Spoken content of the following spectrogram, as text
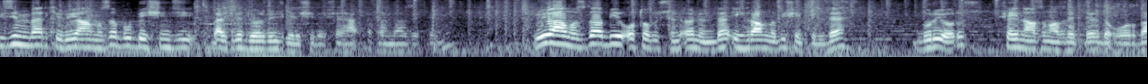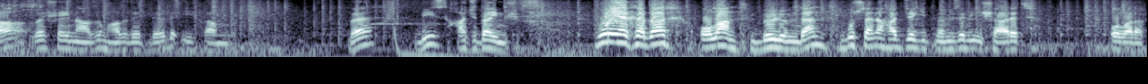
Bizim belki rüyamıza bu beşinci, belki de dördüncü gelişidir Şeyh Efendi Hazretleri'nin. Rüyamızda bir otobüsün önünde ihramlı bir şekilde duruyoruz. Şeyh Nazım Hazretleri de orada ve Şeyh Nazım Hazretleri de ihramlı. Ve biz hacdaymışız. Buraya kadar olan bölümden bu sene hacca gitmemize bir işaret olarak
